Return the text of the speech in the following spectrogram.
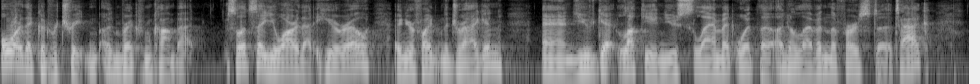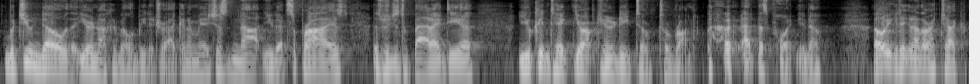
or they could retreat and break from combat. So let's say you are that hero and you're fighting the dragon and you get lucky and you slam it with the, an 11 the first attack, but you know that you're not going to be able to beat a dragon. I mean, it's just not, you got surprised. This was just a bad idea. You can take your opportunity to, to run at this point, you know. Oh, you can take another attack.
